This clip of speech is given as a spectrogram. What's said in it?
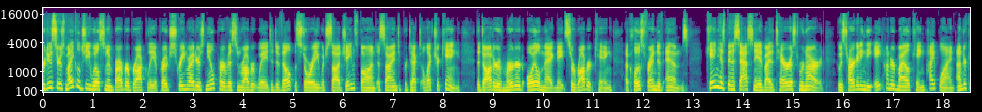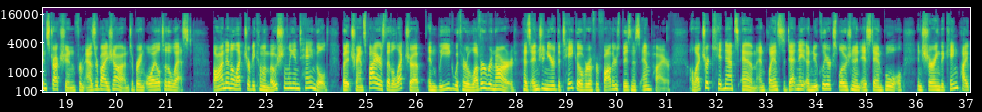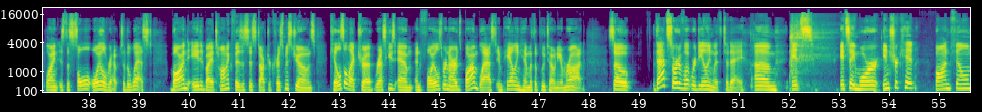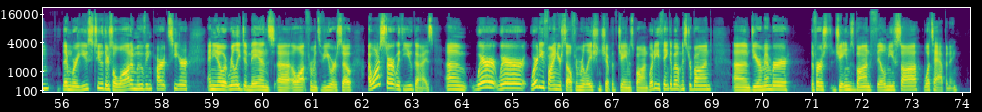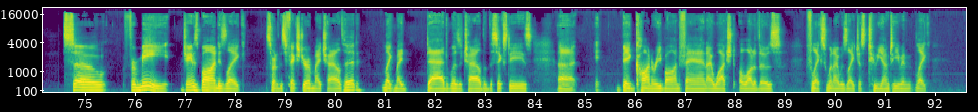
Producers Michael G. Wilson and Barbara Broccoli approached screenwriters Neal Purvis and Robert Wade to develop the story, which saw James Bond assigned to protect Elektra King, the daughter of murdered oil magnate Sir Robert King, a close friend of M's. King has been assassinated by the terrorist Renard, who is targeting the 800 mile King pipeline under construction from Azerbaijan to bring oil to the West. Bond and Elektra become emotionally entangled, but it transpires that Elektra, in league with her lover Renard, has engineered the takeover of her father's business empire. Elektra kidnaps M and plans to detonate a nuclear explosion in Istanbul, ensuring the King pipeline is the sole oil route to the West. Bond, aided by atomic physicist Dr. Christmas Jones, kills Elektra, rescues M, and foils Renard's bomb blast, impaling him with a plutonium rod. So that's sort of what we're dealing with today. Um, it's it's a more intricate Bond film than we're used to. There's a lot of moving parts here, and you know it really demands uh, a lot from its viewers. So I want to start with you guys. Um, where where where do you find yourself in relationship with James Bond? What do you think about Mr. Bond? Um, do you remember the first James Bond film you saw? What's happening? So for me, James Bond is like sort of this fixture of my childhood. Like my dad was a child of the 60s, uh, big Connery Bond fan. I watched a lot of those flicks when I was like just too young to even like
